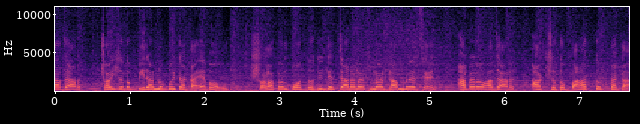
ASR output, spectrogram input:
হাজার ছয়শত বিরানব্বই টাকা এবং সনাতন পদ্ধতিতে চারানা সোনার দাম রয়েছে আঠারো হাজার আটশত বাহাত্তর টাকা।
